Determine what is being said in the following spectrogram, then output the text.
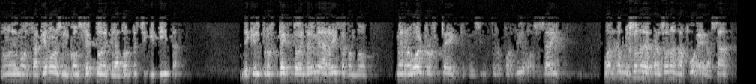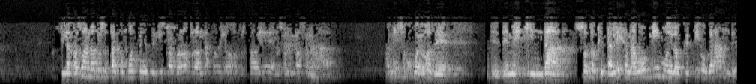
No saquémonos el concepto de que la torta es chiquitita, de que el prospecto, también me da risa cuando me robó el prospecto, pero por Dios, o sea, hay cuántos millones de personas afuera, o sea, si la persona no quiso estar con vos, te quiso estar con otro, anda con el otro, está bien, o sea, no pasa nada. A mí esos juegos de, de, mezquindad son los que te alejan a vos mismo del objetivo grande.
